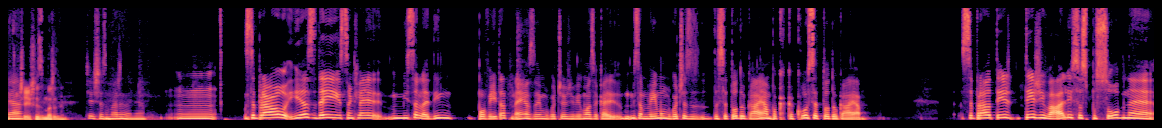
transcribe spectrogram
ja. Če je še zmrzen. Če je še zmrznjen. Ja. Mm, se pravi, jaz zdaj sem kle mislila edin povedati, ne, zdaj mogoče že vemo, zakaj, mislim, vemo mogoče, da se to dogaja, ampak kako se to dogaja. Se pravi, te, te živali so sposobne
